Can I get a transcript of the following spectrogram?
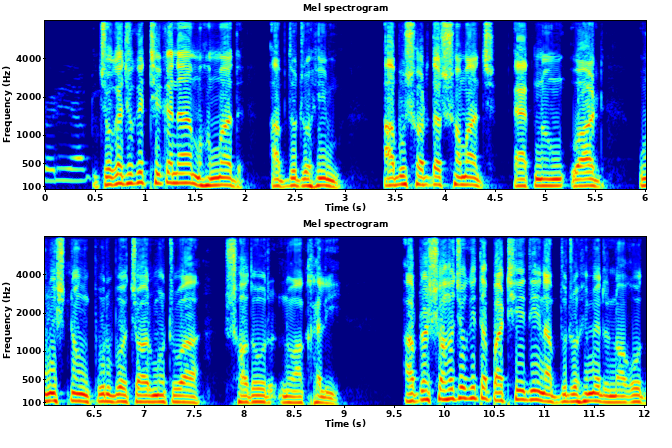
করি। যোগাযোগের ঠিকানা মোহাম্মদ আব্দুর রহিম, আবু সর্দার সমাজ, এক নং ওয়ার্ড উনিশ নং পূর্ব চরমটুয়া সদর নোয়াখালী। আপনার সহযোগিতা পাঠিয়ে দিন আব্দুর রহিমের নগদ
